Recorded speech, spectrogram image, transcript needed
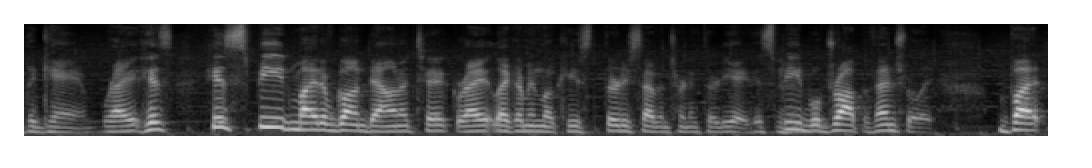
the game, right? His his speed might have gone down a tick, right? Like I mean, look, he's 37 turning 38. His speed mm-hmm. will drop eventually. But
